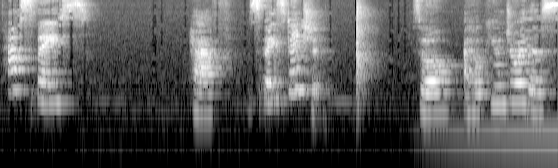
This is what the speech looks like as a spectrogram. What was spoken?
half space, half space station. So I hope you enjoy this.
